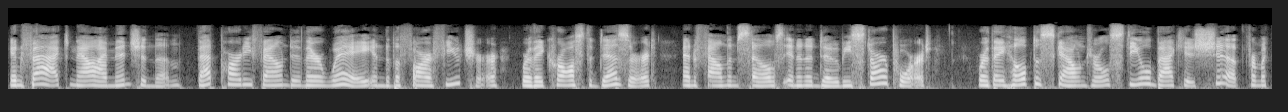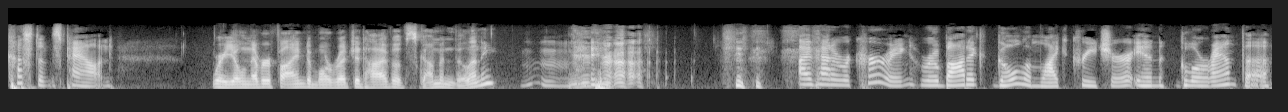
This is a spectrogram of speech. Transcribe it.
In fact, now I mention them, that party found their way into the far future, where they crossed a desert and found themselves in an adobe starport, where they helped a scoundrel steal back his ship from a customs pound. Where you'll never find a more wretched hive of scum and villainy? Hmm. I've had a recurring robotic golem like creature in Glorantha,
